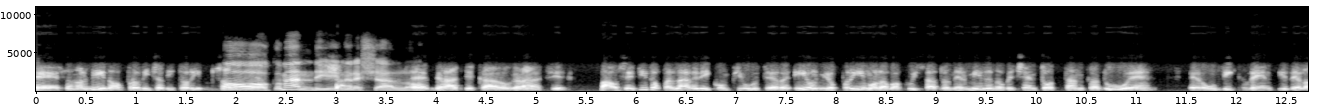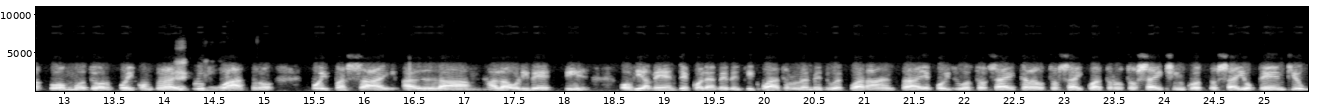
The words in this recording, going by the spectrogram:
Eh, sono Albino, provincia di Torino. Oh, comandi maresciallo. Eh, grazie caro, grazie. Ma ho sentito parlare dei computer. Io il mio primo l'avevo acquistato nel 1982, era un VIC-20 della Commodore, poi comprai il Plus 4, poi passai alla, alla Olivetti, ovviamente con l'M24, l'M240 e poi 286, 386, 486, 586 o Pentium,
